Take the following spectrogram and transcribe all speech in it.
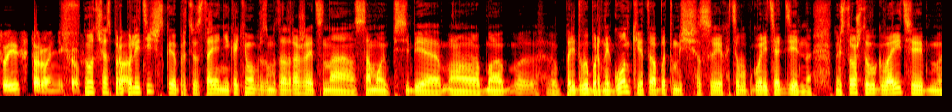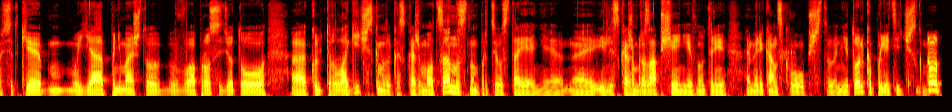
своих сторонников. Ну вот сейчас про а... политическое противостояние, каким образом это отражается на самой по себе э, предвыборной гонке, это об этом сейчас я хотел бы поговорить отдельно. Но из того, что вы говорите, все-таки я понимаю, что вопрос идет о культурологическом, так скажем, о ценностном противостоянии или, скажем, разобщении внутри американского общества, не только политическом. Тут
